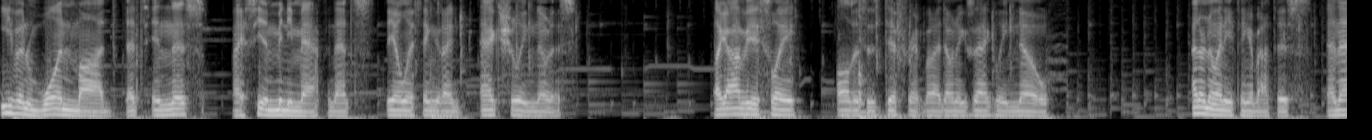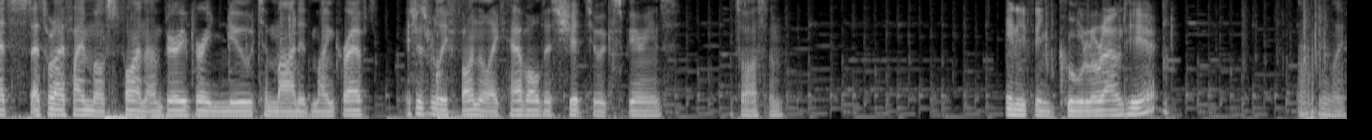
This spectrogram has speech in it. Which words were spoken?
even one mod that's in this. I see a mini map, and that's the only thing that I actually notice. Like, obviously, all this is different, but I don't exactly know. I don't know anything about this, and that's that's what I find most fun. I'm very, very new to modded Minecraft. It's just really fun to, like, have all this shit to experience. It's awesome. Anything cool around here? Not really.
